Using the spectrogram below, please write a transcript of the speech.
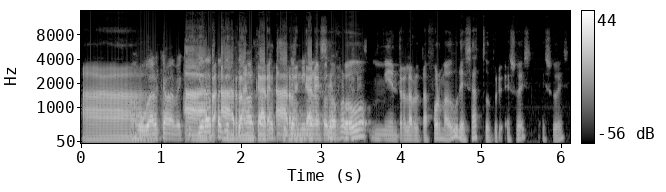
a, A jugar cada vez que a- quieras hasta a hasta arrancar, que arrancar ese juego mientras la plataforma dure, exacto, pero eso es, eso es.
